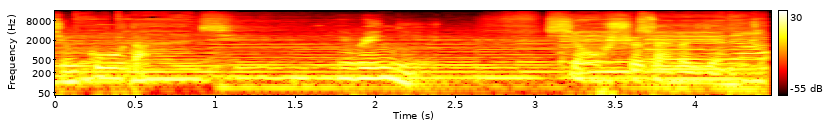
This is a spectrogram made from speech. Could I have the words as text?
经孤单，因为你消失在了眼中。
